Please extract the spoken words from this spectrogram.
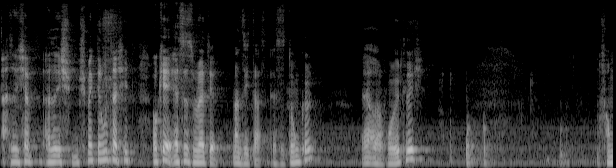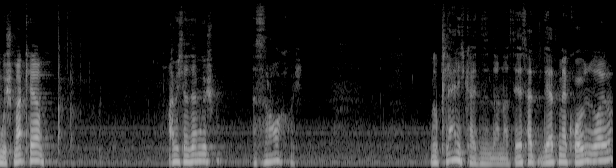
Also ich habe, also ich schmecke den Unterschied. Okay, es ist Red man sieht das. Es ist dunkel, ja, oder rötlich. Vom Geschmack her habe ich denselben Geschmack. Es ist rauchig. Nur Kleinigkeiten sind anders. Der, ist halt, der hat mehr Kohlensäure.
